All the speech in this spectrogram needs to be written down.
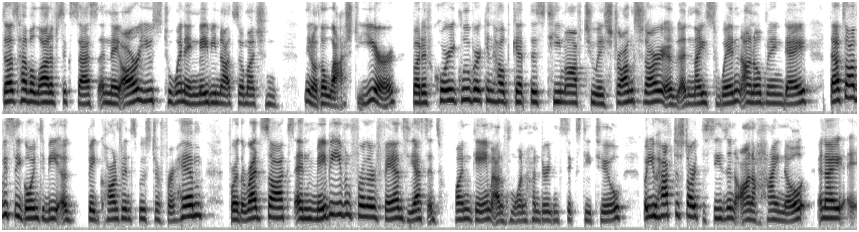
does have a lot of success and they are used to winning, maybe not so much in you know the last year, But if Corey Kluber can help get this team off to a strong start, a, a, nice win on opening day, that's obviously going to be a big confidence booster for him, for the Red Sox, and maybe even for their fans. Yes, it's one game out of 162, but you have to start the season on a high note. And I,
